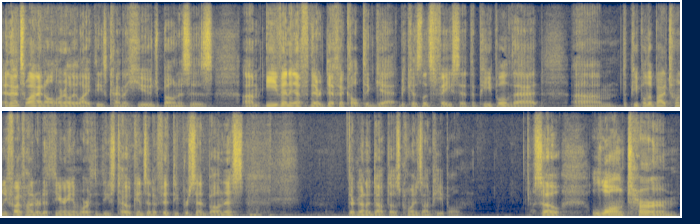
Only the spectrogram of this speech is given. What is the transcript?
and that's why I don't really like these kind of huge bonuses, um, even if they're difficult to get. Because let's face it, the people that um, the people that buy 2,500 Ethereum worth of these tokens at a 50% bonus, they're going to dump those coins on people. So long term,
